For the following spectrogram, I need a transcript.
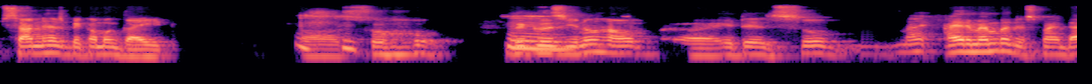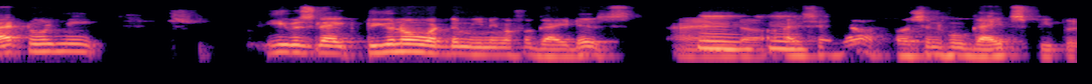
son has become a guide uh, so because mm. you know how uh, it is so my i remember this my dad told me he was like do you know what the meaning of a guide is and mm. uh, i hmm. said yeah person who guides people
